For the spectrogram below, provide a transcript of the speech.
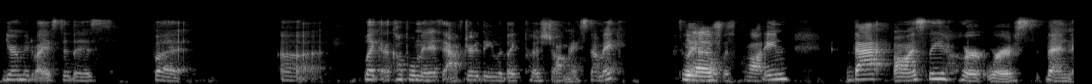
your midwives did this, but uh, like a couple minutes after, they would like push on my stomach to like Yes. help with clotting. That honestly hurt worse than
